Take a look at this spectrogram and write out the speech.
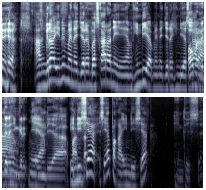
Iya. Anggra ini manajernya Baskara nih, yang Hindia, manajernya Hindia Oh, sekarang. manajer Hinggir, Iya. India Panda. Indonesia siapa kak Indonesia? Indonesia?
